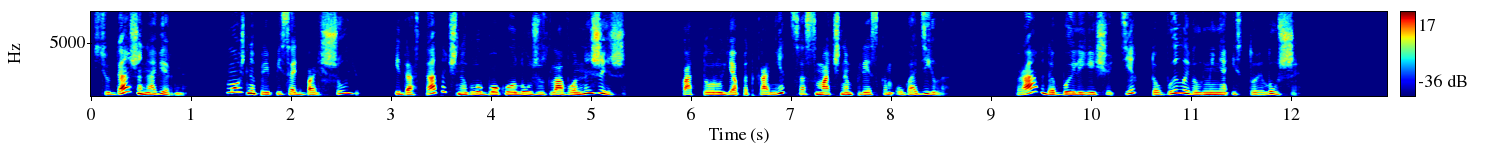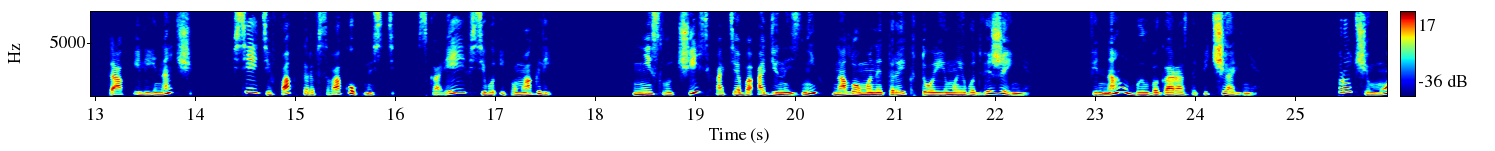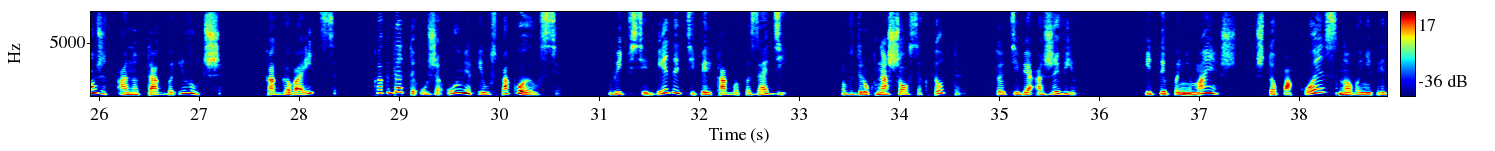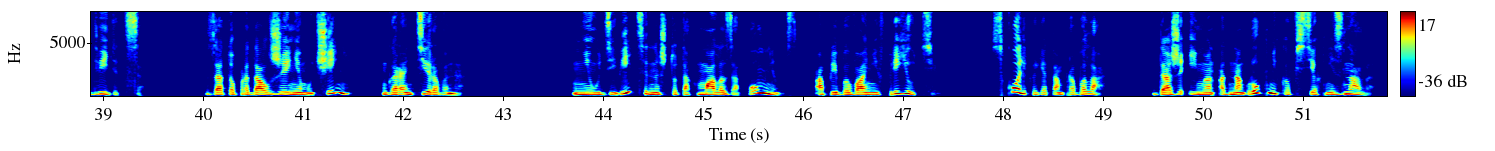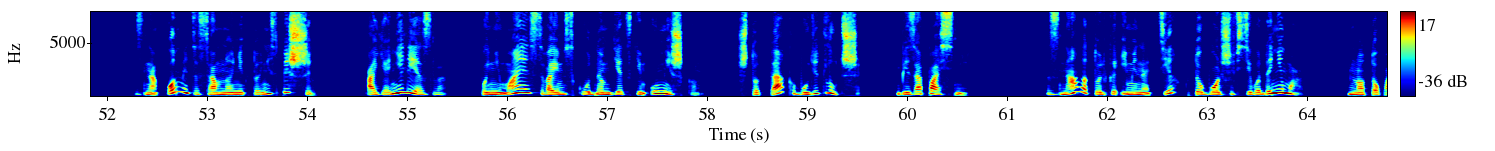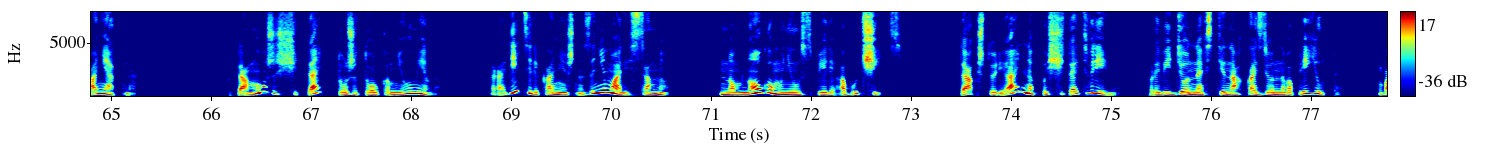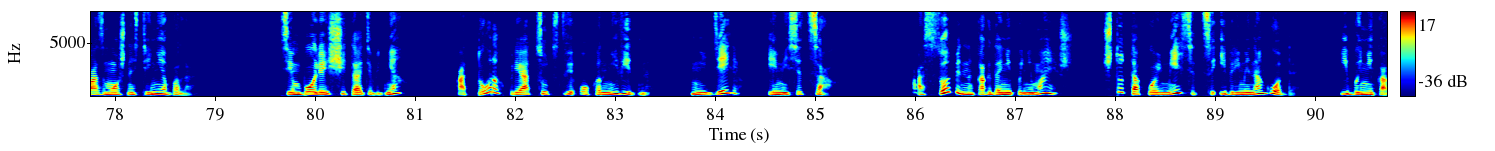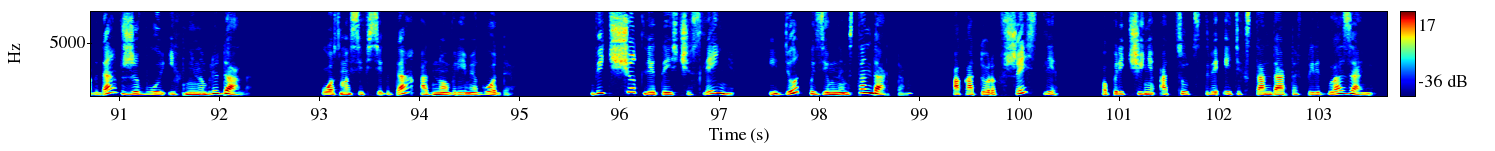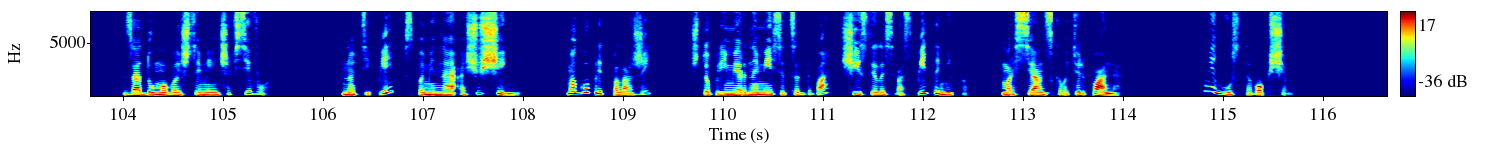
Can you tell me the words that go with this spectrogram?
Сюда же, наверное, можно приписать большую, и достаточно глубокую лужу зловонной жижи, в которую я под конец со смачным плеском угодила. Правда, были еще те, кто выловил меня из той лужи. Так или иначе, все эти факторы в совокупности, скорее всего, и помогли. Не случись хотя бы один из них на ломаной траектории моего движения, финал был бы гораздо печальнее. Впрочем, может, оно так бы и лучше. Как говорится, когда ты уже умер и успокоился. Ведь все беды теперь как бы позади. Вдруг нашелся кто-то, кто тебя оживил. И ты понимаешь, что покоя снова не предвидится. Зато продолжение мучений гарантировано. Неудивительно, что так мало запомнилось о пребывании в приюте. Сколько я там пробыла? Даже имен одногруппников всех не знала. Знакомиться со мной никто не спешил, а я не лезла, понимая своим скудным детским умишком, что так будет лучше, безопасней. Знала только именно тех, кто больше всего донимал, но то понятно. К тому же считать тоже толком не умела. Родители, конечно, занимались со мной, но многому не успели обучить. Так что реально посчитать время, проведенное в стенах казенного приюта, возможности не было. Тем более считать в днях, которых при отсутствии окон не видно, неделях и месяцах. Особенно, когда не понимаешь, что такое месяцы и времена года, ибо никогда вживую их не наблюдала. В космосе всегда одно время года. Ведь счет летоисчисления идет по земным стандартам, о которых в 6 лет, по причине отсутствия этих стандартов перед глазами, задумываешься меньше всего. Но теперь, вспоминая ощущения, могу предположить, что примерно месяца два числилась воспитанником марсианского тюльпана. Не густо, в общем.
